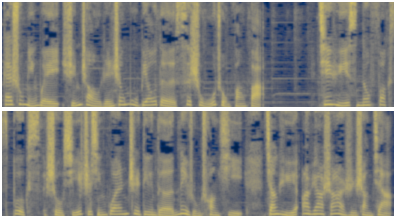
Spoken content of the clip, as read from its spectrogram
该书名为《寻找人生目标的四十五种方法》，基于 Snowfox Books 首席执行官制定的内容创意，将于二月二十二日上架。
